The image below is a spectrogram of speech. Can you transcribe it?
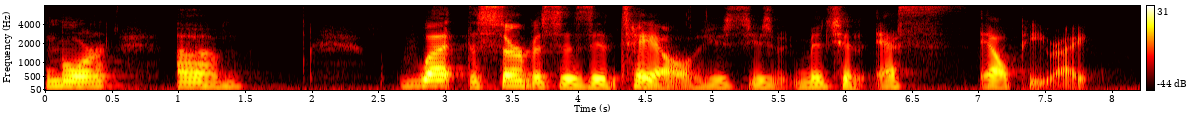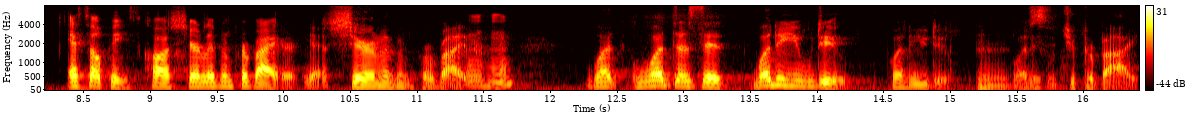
more um, what the services entail. You, you mentioned SLP, right? SLP is called Share Living Provider. Yes. Share living provider. What what does it? What do you do? What do you do? What is it you provide?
